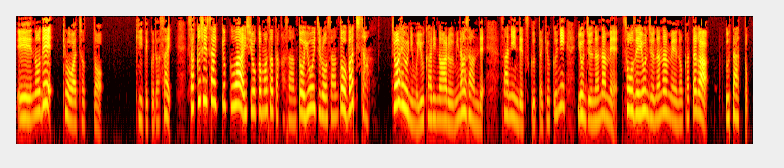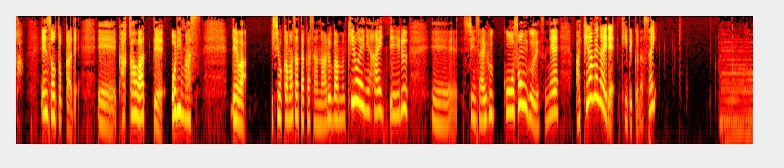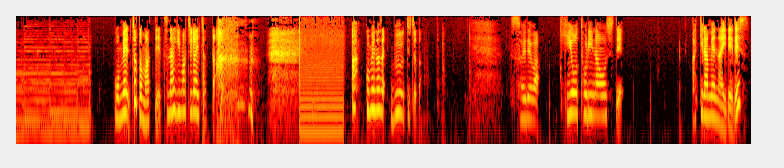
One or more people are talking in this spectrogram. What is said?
えーので、今日はちょっと聞いてください。作詞作曲は石岡正隆さんと陽一郎さんとバチさん。チョアヘヨにもゆかりのある皆さんで、3人で作った曲に47名、総勢47名の方が歌とか演奏とかで、えー、関わっております。では、石岡正隆さんのアルバム、キロエに入っている、えー、震災復興ソングですね。諦めないで聴いてください。ごめん、ちょっと待って、つなぎ間違えちゃった。あ、ごめんなさい。ブーって言っちゃった。それでは、気を取り直して、諦めないでです。「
